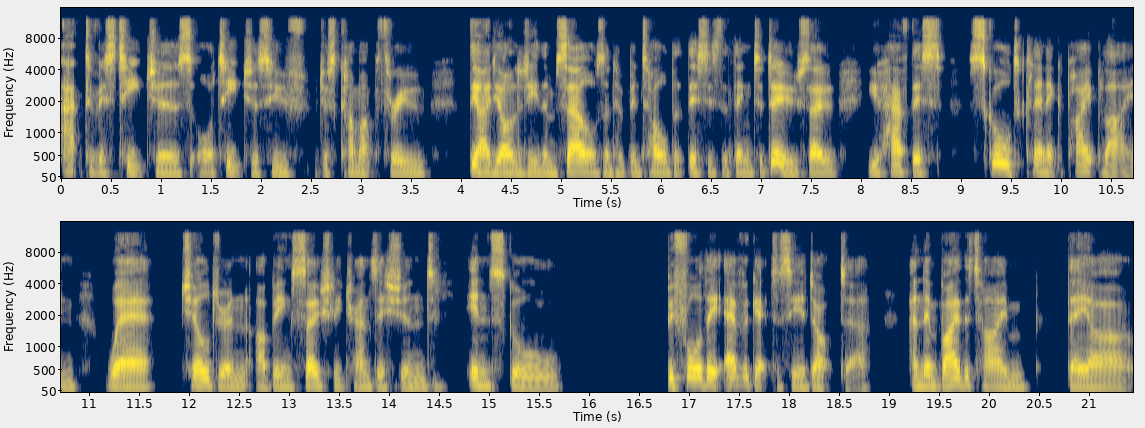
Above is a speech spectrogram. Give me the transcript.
activist teachers or teachers who've just come up through the ideology themselves and have been told that this is the thing to do. So you have this school to clinic pipeline where children are being socially transitioned mm. in school before they ever get to see a doctor. And then by the time they are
